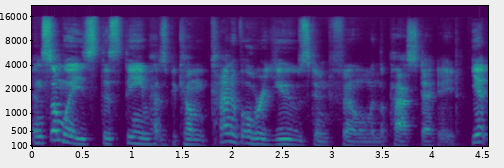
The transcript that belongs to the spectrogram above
In some ways, this theme has become kind of overused in film in the past decade. Yet,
